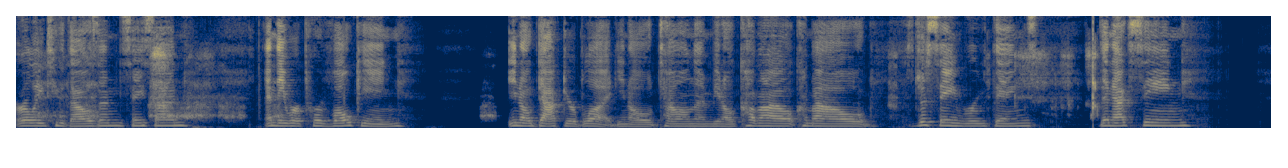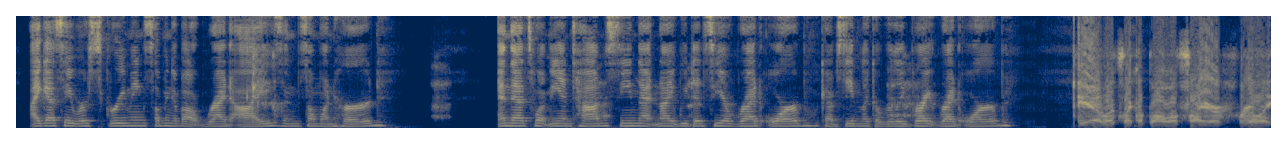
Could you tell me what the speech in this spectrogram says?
early 2000s, they said. And they were provoking, you know, Dr. Blood, you know, telling them, you know, come out, come out, just saying rude things. The next thing, I guess they were screaming something about red eyes and someone heard. And that's what me and Tom seen that night. We did see a red orb. We kept seeing like a really bright red orb. Yeah, it looked like a ball of fire, really.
